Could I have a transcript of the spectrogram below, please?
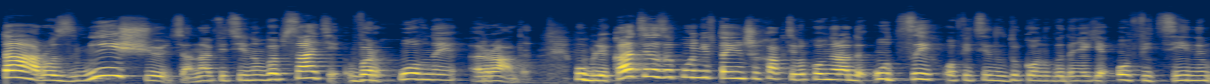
та розміщуються на офіційному вебсайті Верховної Ради. Публікація законів та інших актів Верховної Ради у цих офіційних друкованих виданнях є офіційним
